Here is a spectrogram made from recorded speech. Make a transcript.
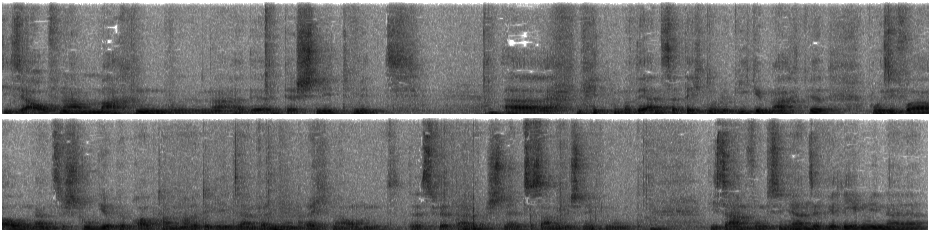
diese Aufnahmen machen, wo nachher der, der Schnitt mit, äh, mit modernster Technologie gemacht wird, wo sie vorher auch ein ganzes Studio gebraucht haben. Heute gehen sie einfach in ihren Rechner und das wird einfach schnell zusammengeschnitten und die Sachen funktionieren. Also wir leben in einer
